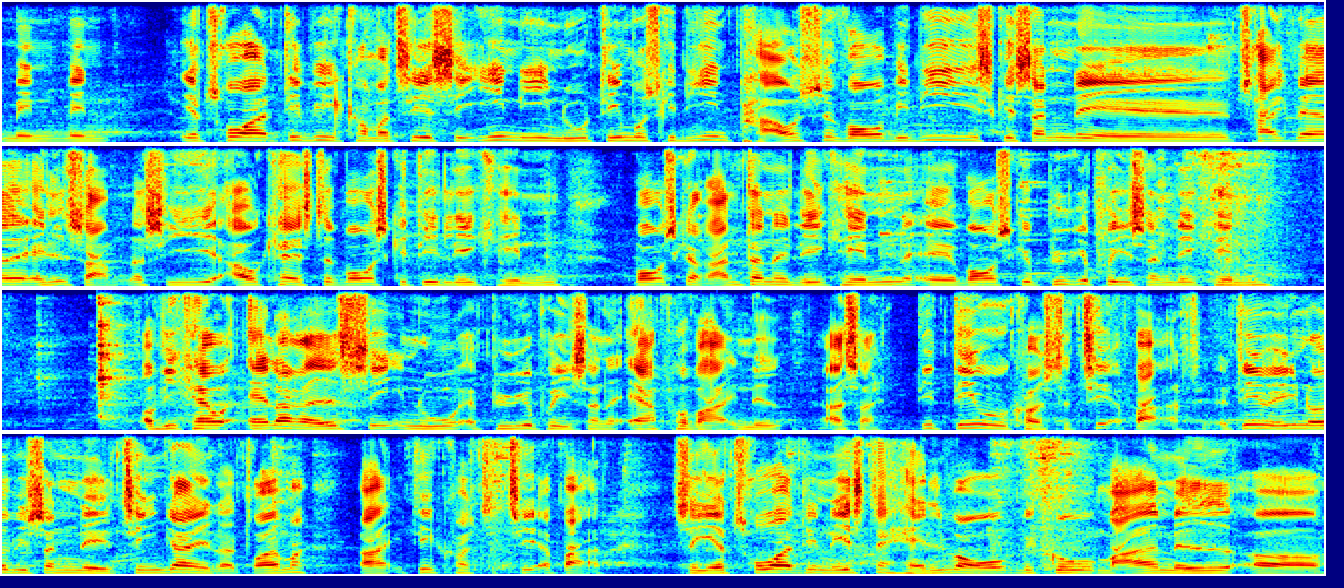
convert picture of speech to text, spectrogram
Men, men jeg tror, at det vi kommer til at se ind i nu, det er måske lige en pause, hvor vi lige skal sådan øh, trække vejret alle sammen og sige, afkastet, hvor skal det ligge henne? Hvor skal renterne ligge henne? Øh, hvor skal byggepriserne ligge henne? Og vi kan jo allerede se nu, at byggepriserne er på vej ned. Altså, det, det er jo konstaterbart. Det er jo ikke noget, vi sådan uh, tænker eller drømmer. Nej, det er konstaterbart. Så jeg tror, at det næste halve år vil gå meget med at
